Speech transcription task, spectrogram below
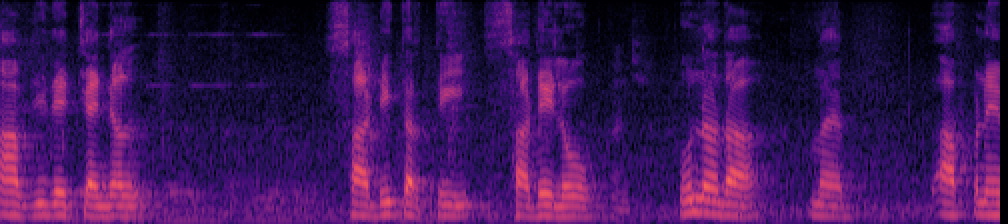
ਆਪ ਜੀ ਦੇ ਚੈਨਲ ਸਾਡੀ ਧਰਤੀ ਸਾਡੇ ਲੋਕ ਉਹਨਾਂ ਦਾ ਮੈਂ ਆਪਣੇ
